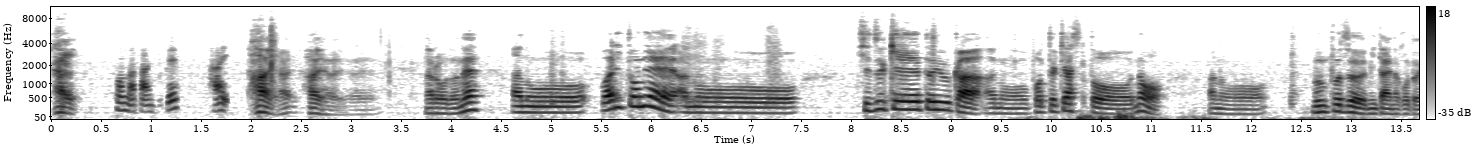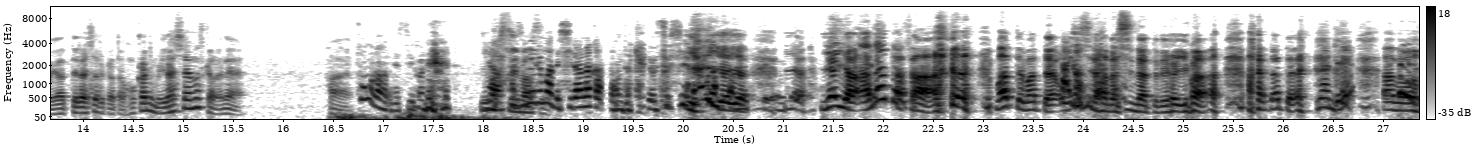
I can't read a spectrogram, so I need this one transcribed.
はい。そんな感じです。はい。はいはいはいはいはいなるほどねあのー割とねあのー地図系というかあのーポッドキャストのあのー分布図みたいなことをやってらっしゃる方他にもいらっしゃいますからね。はそうなんですよね。いいいや、始めるまで知らなかったんだけど、そう知らなかったんですけど。いやいやいやあなたさ 待って待っておはい。かしな話になってるよ今。あ だってなんで？あの、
